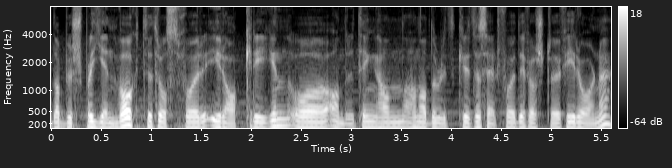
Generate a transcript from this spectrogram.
da, Bush ble gjenvalgt, til tross for Irak-krigen og andre ting han, han, hadde blitt kritisert for de første fire årene.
